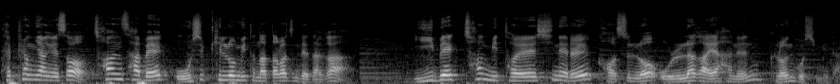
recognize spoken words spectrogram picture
태평양에서 1450km나 떨어진 데다가 200, 1000m의 시내를 거슬러 올라가야 하는 그런 곳입니다.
